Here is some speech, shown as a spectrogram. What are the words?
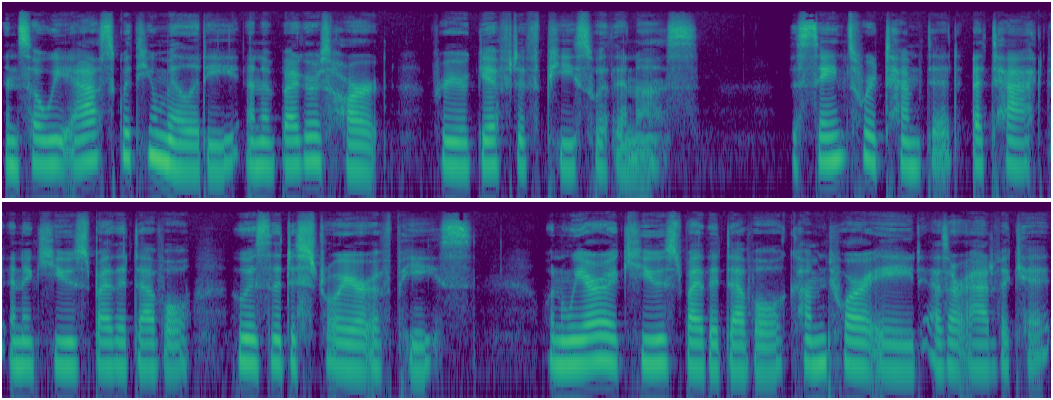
And so we ask with humility and a beggar's heart for your gift of peace within us. The saints were tempted, attacked, and accused by the devil, who is the destroyer of peace. When we are accused by the devil, come to our aid as our advocate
